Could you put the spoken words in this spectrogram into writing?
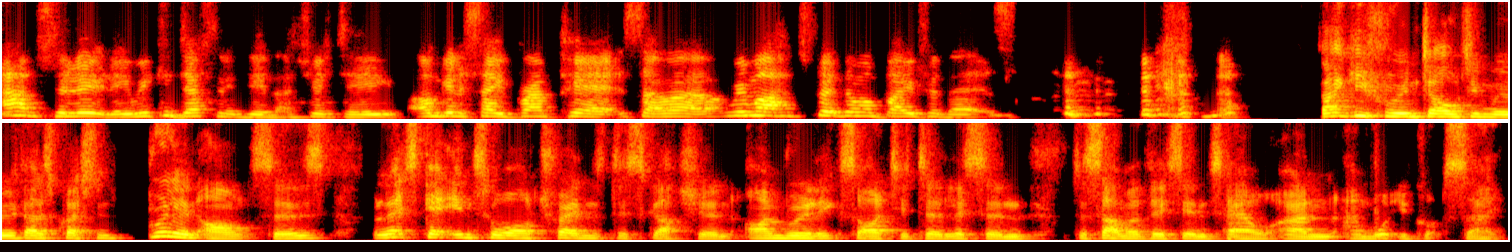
Absolutely, we can definitely do that, Shrishti. I'm going to say Brad Pitt, so uh, we might have to put them on both of those. Thank you for indulging me with those questions. Brilliant answers. Let's get into our trends discussion. I'm really excited to listen to some of this intel and, and what you've got to say.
